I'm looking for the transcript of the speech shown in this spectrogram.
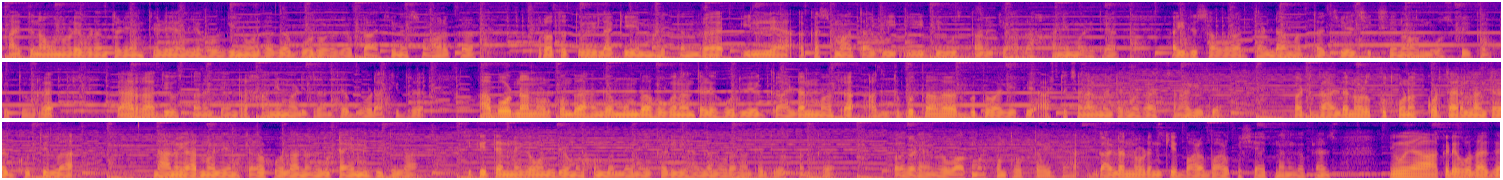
ಆಯಿತು ನಾವು ನೋಡೇ ಬಿಡ ಅಂತೇಳಿ ಅಂತೇಳಿ ಅಲ್ಲಿ ಹೋಗಿ ನೋಡಿದಾಗ ಬೋರ್ಡ್ ಒಳಗೆ ಪ್ರಾಚೀನ ಸ್ಮಾರಕ ಪುರಾತತ್ವ ಇಲಾಖೆ ಏನು ಮಾಡಿತ್ತಂದ್ರೆ ಇಲ್ಲೇ ಅಕಸ್ಮಾತಾಗಿ ಈ ದೇವಸ್ಥಾನಕ್ಕೆ ಯಾರ ಹಾನಿ ಮಾಡಿದ್ರೆ ಐದು ಸಾವಿರ ದಂಡ ಮತ್ತು ಜೈಲ್ ಶಿಕ್ಷೆನೂ ಅನುಭವಿಸ್ಬೇಕಾಗ್ತಿತ್ತು ಅವ್ರೆ ಯಾರ ದೇವಸ್ಥಾನಕ್ಕೆ ಏನರ ಹಾನಿ ಮಾಡಿದ್ರು ಅಂತೇಳಿ ಬೋರ್ಡ್ ಹಾಕಿದ್ರು. ಆ ಬೋರ್ಡ್ನ ನೋಡ್ಕೊಂಡು ಹಂಗೆ ಮುಂದೆ ಹೋಗೋಣ ಅಂತೇಳಿ ಹೋದ್ವಿ. ಗಾರ್ಡನ್ ಮಾತ್ರ ಅದ್ಭುತ ಅಂದ್ರೆ ಅದ್ಭುತವಾಗೈತಿ. ಅಷ್ಟು ಚೆನ್ನಾಗಿ ಮೇಂಟೈನ್ ಮಾಡಿದ್ರೆ ಅಷ್ಟು ಚೆನ್ನಾಗೈತಿ. ಬಟ್ ಗಾರ್ಡನ್ ಒಳಗೆ ಕುತ್ಕೊಳಕ್ಕೆ ಕೊಡ್ತಾರಲ್ಲ ಅಂತೇಳಿ ಗೊತ್ತಿಲ್ಲ. ನಾನು ಯಾರನ್ನೂ ಅಲ್ಲಿ ಏನು ಕೆಳಕ್ಕೆ ಹೋಗಲ್ಲ. ನನಗೂ ಟೈಮ್ ಇದ್ದಿದ್ದಿಲ್ಲ. ಸಿಕ್ಕಿದ ಟೈಮ್ನಾಗೆ ಒಂದು ವಿಡಿಯೋ ಮಾಡ್ಕೊಂಡು ಬಂದೇನೆ. ಈ ಕಡೆಗೆ ಹಂಗೆ ನೋಡೋಣ ಅಂತ ದೇವಸ್ಥಾನಕ್ಕೆ. ಒಳಗಡೆ ಹಂಗೆ ವಾಕ್ ಮಾಡ್ಕೊತ ಹೋಗ್ತಾ ಇದ್ದೆ. ಗಾರ್ಡನ್ ನೋಡೋಕ್ಕೆ ಭಾಳ ಭಾಳ ಖುಷಿ ಆಯ್ತು ನನಗೆ ಫ್ರೆಂಡ್ಸ್ ನೀವು ಆ ಕಡೆ ಹೋದಾಗ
